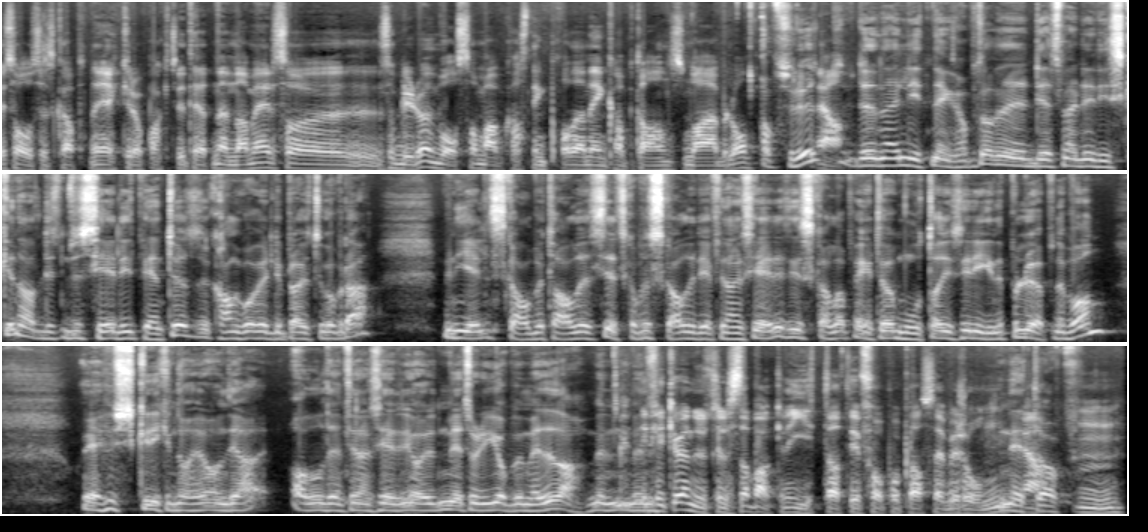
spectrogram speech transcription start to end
hvis oljeselskapene jekker opp aktiviteten enda mer, så, så, blir det jo en voldsom avkastning på den egenkapitalen som da er belånt. Absolutt. Ja. Den er liten egenkapital. Det, det som er det risken, at liksom det ser litt pent ut. Det kan gå veldig bra hvis det går bra. Men gjelden skal betales. Selskapet skal refinansieres. De skal ha penger til å motta disse riggene på løpende bånd. Og Jeg husker ikke om de har all den finansieringen i orden, men jeg tror de jobber med det. da. Men, men... De fikk jo en utstillelse av bankene gitt at de får på plass emisjonen. Nettopp. Ja. Mm.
